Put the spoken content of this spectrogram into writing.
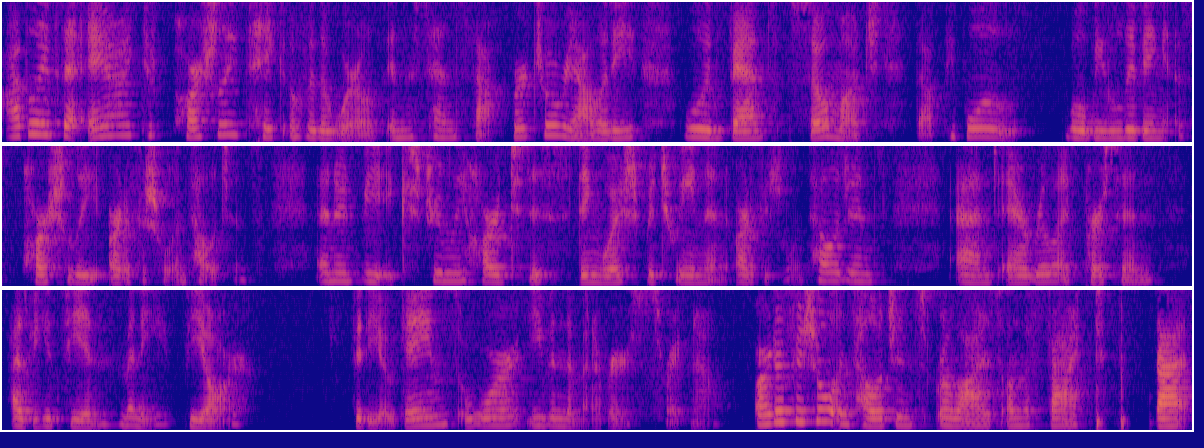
I believe that AI could partially take over the world in the sense that virtual reality will advance so much that people will be living as partially artificial intelligence and it'd be extremely hard to distinguish between an artificial intelligence and a real life person, as we can see in many VR video games or even the metaverse right now. Artificial intelligence relies on the fact that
